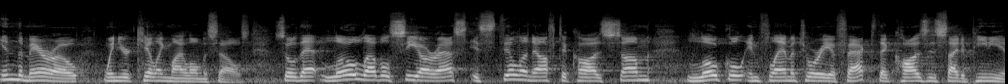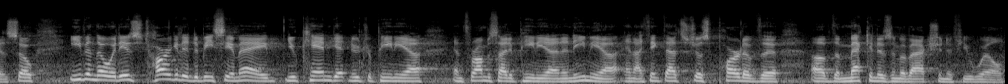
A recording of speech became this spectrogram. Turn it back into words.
in the marrow when you're killing myeloma cells. So that low level CRS is still enough to cause some local inflammatory effect that causes cytopenia. So even though it is targeted to BCMA, you can get neutropenia and thrombocytopenia and anemia, and I think that's just part of the, of the mechanism of action, if you will.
